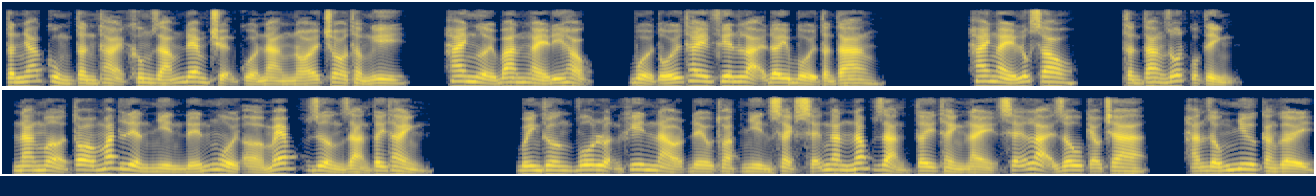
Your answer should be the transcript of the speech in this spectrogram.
Tần Nhã cùng Tần Thải không dám đem chuyện của nàng nói cho thẩm nghi, hai người ban ngày đi học, buổi tối thay phiên lại đây buổi Tần tang. Hai ngày lúc sau, Tần tang rốt cuộc tỉnh. Nàng mở to mắt liền nhìn đến ngồi ở mép giường giản Tây Thành. Bình thường vô luận khi nào đều thoạt nhìn sạch sẽ ngăn nắp giản Tây Thành này sẽ lại dâu kéo cha, hắn giống như càng gầy,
